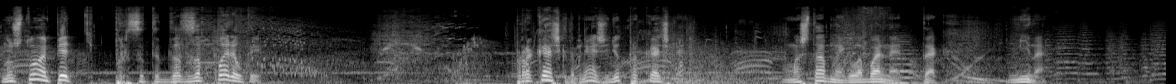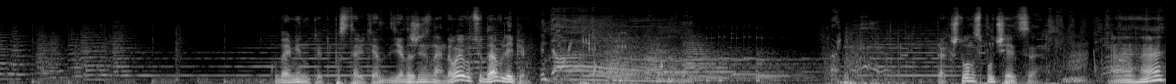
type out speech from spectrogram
Ну что опять Просто ты да запарил ты? Прокачка-то, понимаешь, идет прокачка. Масштабная, глобальная. Так, мина. Куда мину-то это поставить? Я, я даже не знаю. Давай вот сюда влепим. Так, что у нас получается? Ага.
